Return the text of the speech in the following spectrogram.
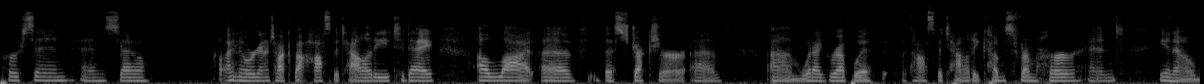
person, and so I know we're going to talk about hospitality today. A lot of the structure of um, what I grew up with with hospitality comes from her, and you know,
